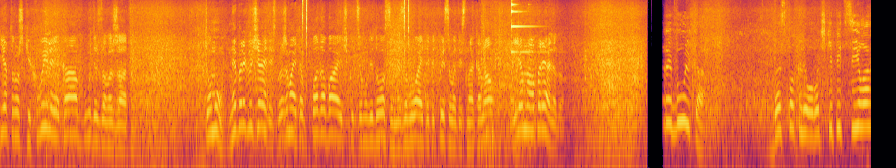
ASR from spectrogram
є трошки хвиля, яка буде заважати. Тому не переключайтесь, прожимайте вподобаєчку цьому відосу, не забувайте підписуватись на канал. Приємного перегляду! Рибулька без покльовочки підсіла.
